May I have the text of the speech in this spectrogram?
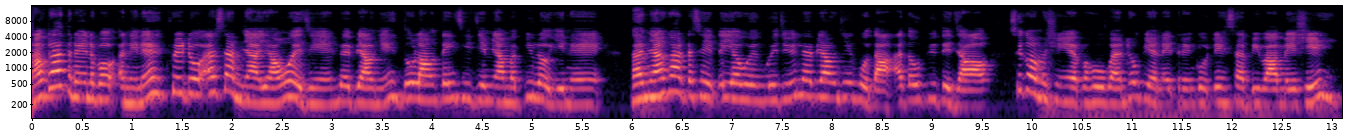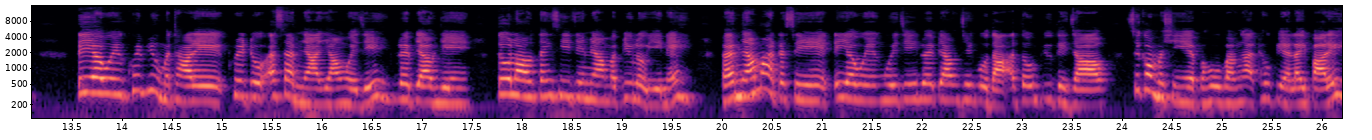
နောက်ထပ်သတင်းတစ်ပုဒ်အနေနဲ့ Crypto Asset များရောင်းဝယ်ခြင်းလွှဲပြောင်းခြင်းဒိုလောင်သိမ်းဆည်းခြင်းများမပြုလုပ်ရင်းနဲ့ဗန်များကတစ်စစ်တရားဝင်ငွေကြေးလွှဲပြောင်းခြင်းကိုသာအသုံးပြုတဲ့ကြောင်းစစ်ကော်မရှင်ရဲ့ဗဟိုဘဏ်ထုတ်ပြန်တဲ့သတင်းကိုတင်ဆက်ပေးပါမယ်ရှင်။တရားဝင်ခွင့်ပြုမထားတဲ့ Crypto Asset များရောင်းဝယ်ခြင်းလွှဲပြောင်းခြင်းဒိုလောင်သိမ်းဆည်းခြင်းများမပြုလုပ်ရင်းနဲ့ဗန်များမှတစ်စစ်တရားဝင်ငွေကြေးလွှဲပြောင်းခြင်းကိုသာအသုံးပြုတဲ့ကြောင်းစစ်ကော်မရှင်ရဲ့ဗဟိုဘဏ်ကထုတ်ပြန်လိုက်ပါတယ်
